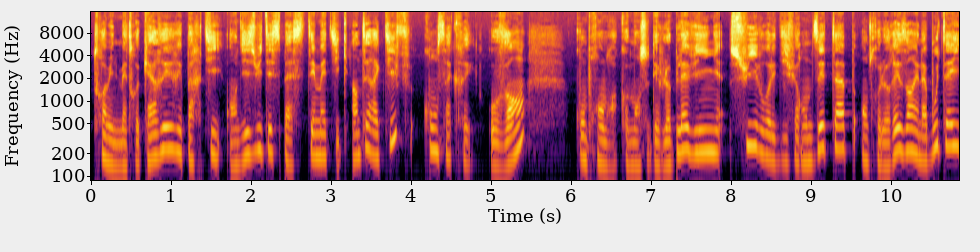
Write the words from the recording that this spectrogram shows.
3000 mètres carrés répartis en 18 espaces thématiques interactifs consacrés au vin, comprendre comment se développe la vigne, suivre les différentes étapes entre le raisin et la bouteille,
